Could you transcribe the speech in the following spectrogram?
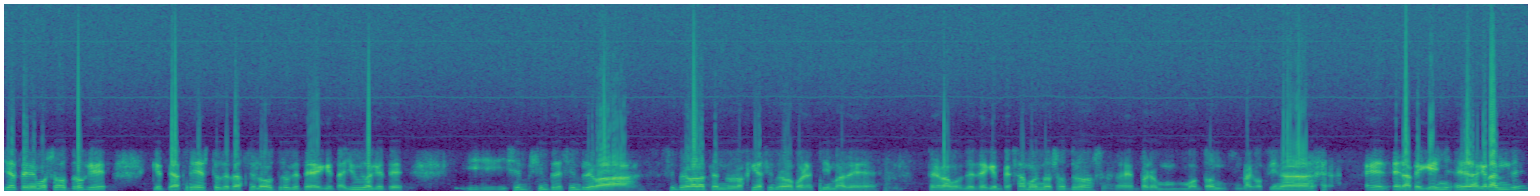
ya tenemos otro que, que te hace esto, que te hace lo otro, que te, que te ayuda, que te y, siempre siempre siempre va siempre va la tecnología, siempre va por encima de pero vamos, desde que empezamos nosotros, eh, pero un montón. La cocina era pequeña, era grande,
